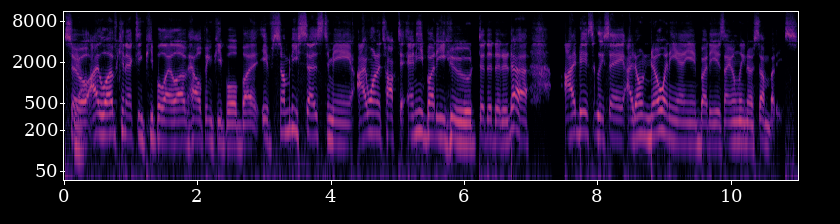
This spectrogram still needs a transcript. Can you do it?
So yeah. I love connecting people, I love helping people, but if somebody says to me, I want to talk to anybody who da da da da da, I basically say I don't know any anybody's, I only know somebody's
